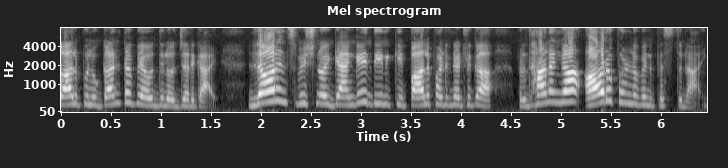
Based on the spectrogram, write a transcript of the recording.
కాల్పులు గంట వ్యవధిలో జరిగాయి. లారెన్స్ విష్ణోయ్ గ్యాంగే దీనికి పాల్పడినట్లుగా ప్రధానంగా ఆరోపణలు వినిపిస్తున్నాయి.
